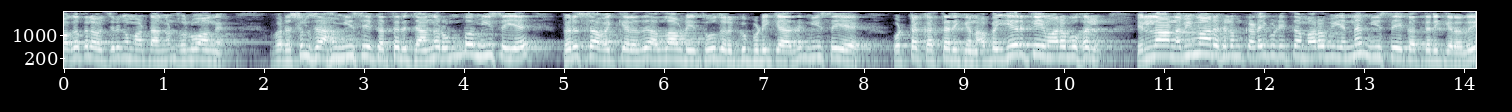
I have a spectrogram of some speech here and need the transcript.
பக்கத்தில் வச்சிருக்க மாட்டாங்கன்னு சொல்லுவாங்க. இப்போ ரசூல் சாஹா மீசையை கத்தரிச்சாங்க. ரொம்ப மீசையை பெருசாக வைக்கிறது. அல்லாவுடைய தூதருக்கு பிடிக்காது. மீசையை ஒட்ட கத்தரிக்கணும். அப்போ இயற்கை மரபுகள் எல்லா நபிமார்களும் கடைபிடித்த மரபு என்ன? மீசையை கத்தரிக்கிறது.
